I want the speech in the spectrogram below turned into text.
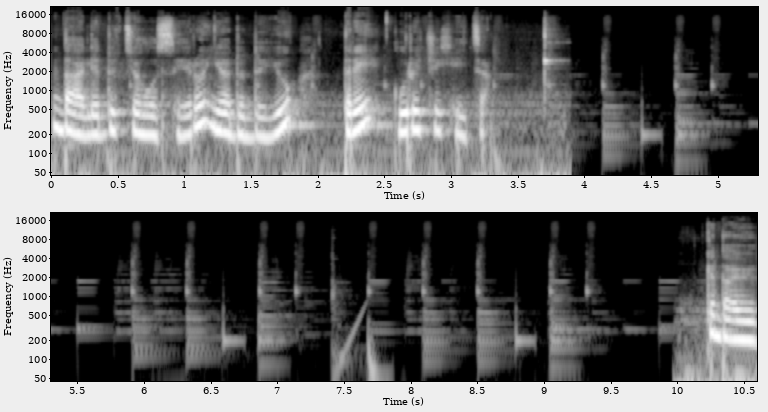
Далі до цього сиру я додаю 3 курячих яйця. Кидаю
